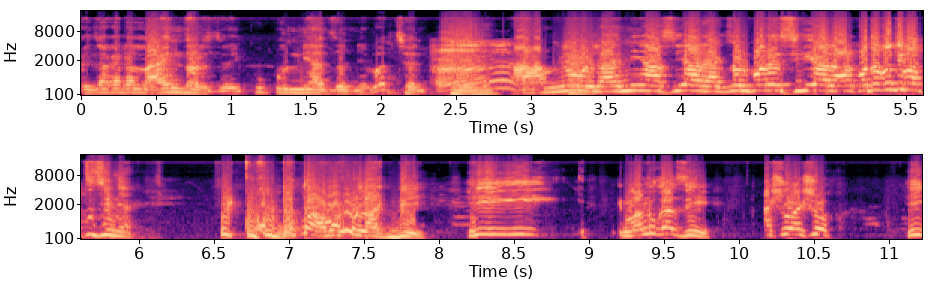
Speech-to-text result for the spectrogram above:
ওই জায়গাটা লাইন ধরেছে ওই কুকুর নেওয়ার জন্য বুঝছেন? আর আমিও ওই লাইনে আসি আর একজন পরে সিরিয়াল আর কথা কথা পারতেছি না। এই কুকুরটা তো আমারও লাগবে। মানু কাজী আসো আসো। এই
